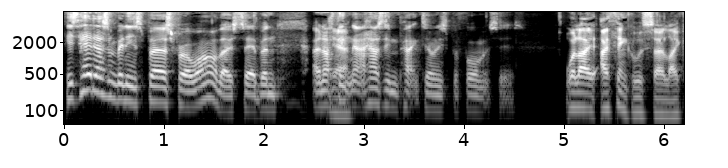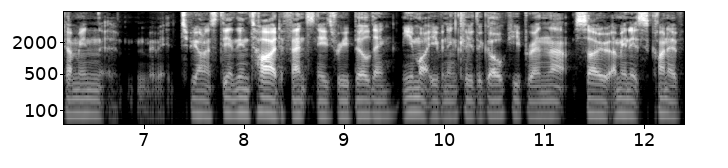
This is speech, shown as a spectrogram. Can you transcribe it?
His head hasn't been in Spurs for a while, though, Seb, and and I yeah. think that has impacted on his performances. Well, I, I think also, like, I mean, to be honest, the, the entire defense needs rebuilding. You might even include the goalkeeper in that. So, I mean, it's kind of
